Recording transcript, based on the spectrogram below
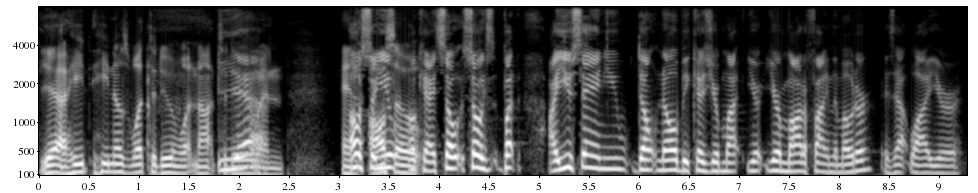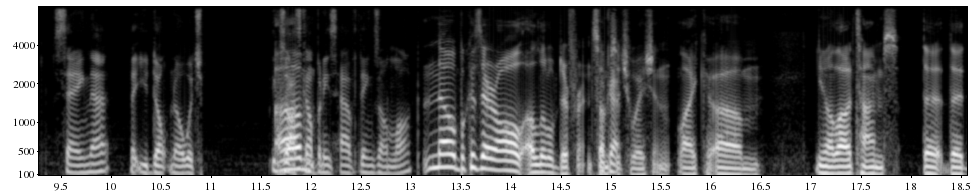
yeah. He he knows what to do and what not to Yeah. do, and and oh, so also you okay? So so, but are you saying you don't know because you're you're you're modifying the motor? Is that why you're saying that that you don't know which exhaust Um, companies have things on lock? No, because they're all a little different in some Okay. situation. Like, um, you know, a lot of times the the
